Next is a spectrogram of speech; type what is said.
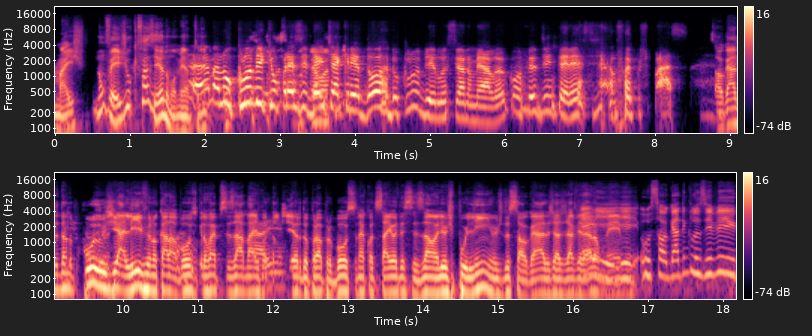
mas não vejo o que fazer no momento. É, né? mas no clube que o presidente é credor do clube, Luciano Melo, o conflito de interesse já foi para o espaço. Salgado dando pulos de alívio no calabouço, que não vai precisar mais Aí. botar dinheiro do próprio bolso, né? Quando saiu a decisão ali, os pulinhos do Salgado já, já viraram é, meme. o Salgado, inclusive,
